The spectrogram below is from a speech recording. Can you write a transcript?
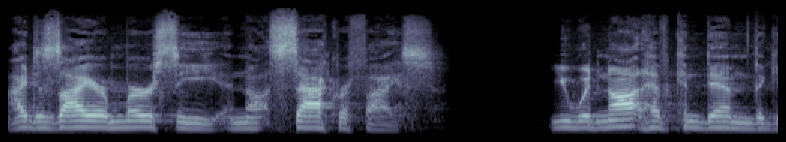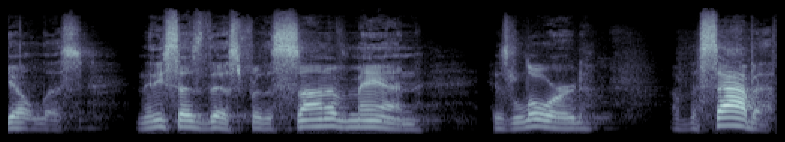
I desire mercy and not sacrifice, you would not have condemned the guiltless. And then he says this For the Son of Man is Lord of the Sabbath.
